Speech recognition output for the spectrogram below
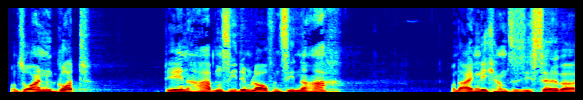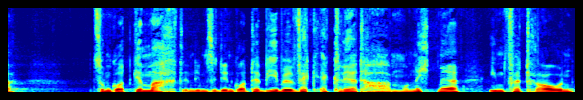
Und so einen Gott, den haben sie, dem laufen sie nach. Und eigentlich haben sie sich selber zum Gott gemacht, indem sie den Gott der Bibel wegerklärt haben und nicht mehr ihm vertrauen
